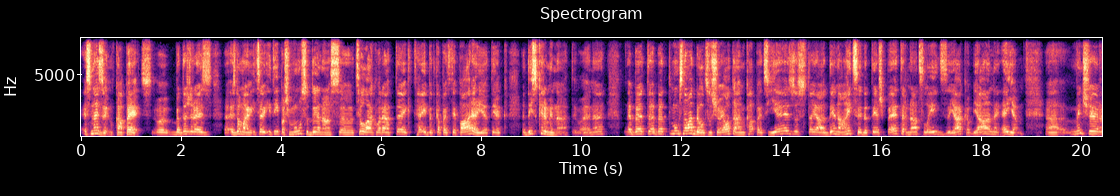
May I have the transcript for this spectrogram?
es nezinu, kāpēc, eh, bet dažreiz es domāju, it īpaši mūsu dienās eh, cilvēki varētu teikt, hei, bet kāpēc tie pārējie tiek diskriminēti, vai ne? Bet, bet mums nav atbildes uz šo jautājumu, kāpēc Jēzus tajā dienā aicina tieši Pēteru nāc līdz Jākab, Jāni, ejam. Viņš ir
